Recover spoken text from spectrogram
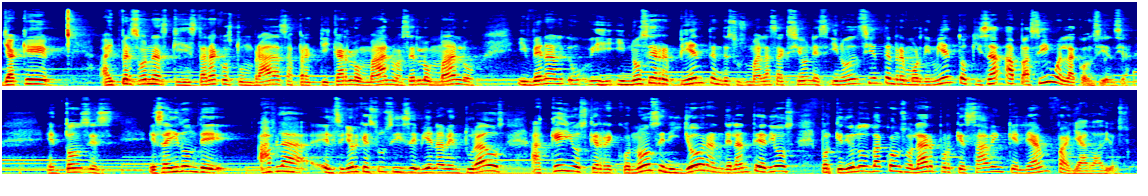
ya que hay personas que están acostumbradas a practicar lo malo, hacer lo malo, y, ven y, no se arrepienten de sus malas acciones y no sienten remordimiento, quizá apaciguan la conciencia. Entonces, es ahí donde habla el Señor Jesús y dice, bienaventurados aquellos que reconocen y lloran delante de Dios, porque Dios los va a consolar porque saben que le han fallado a Dios.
